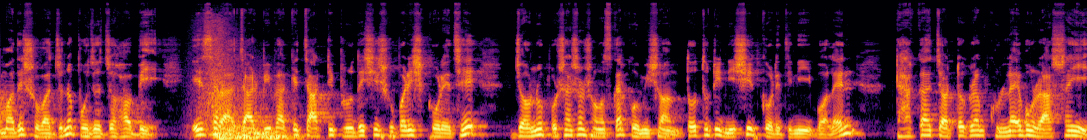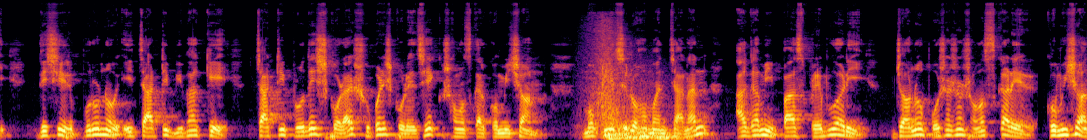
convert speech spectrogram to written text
আমাদের সবার জন্য প্রযোজ্য হবে। এছাড়া চার বিভাগকে চারটি প্রদেশে সুপারিশ করেছে জনপ্রশাসন সংস্কার কমিশন। তথ্যটি নিশ্চিত করে তিনি বলেন, ঢাকা, চট্টগ্রাম, খুলনা এবং রাজশাহী দেশের পুরনো এই চারটি বিভাগকে চারটি প্রদেশ করার সুপারিশ করেছে সংস্কার কমিশন। মোখলেসুর রহমান জানান, আগামী পাঁচ ফেব্রুয়ারি জনপ্রশাসন সংস্কারের কমিশন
